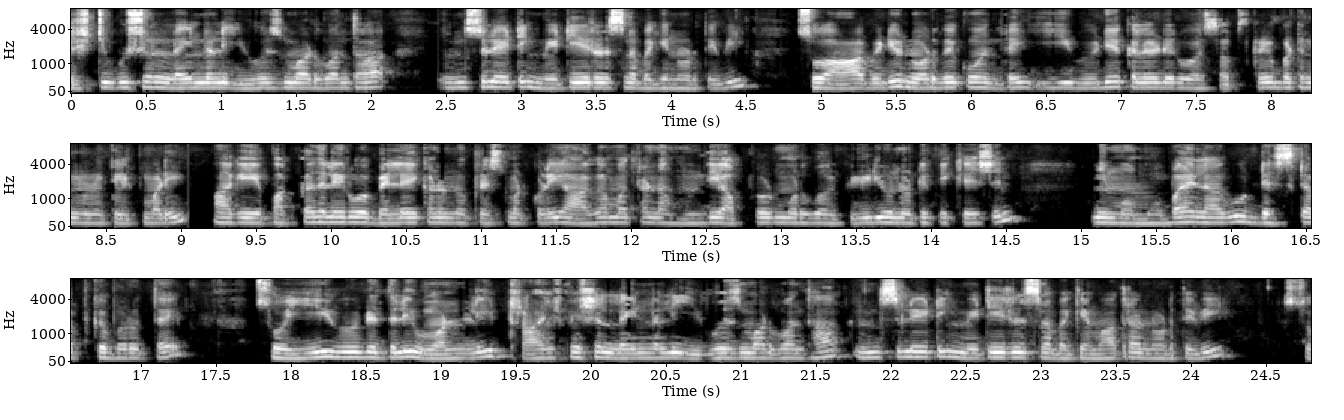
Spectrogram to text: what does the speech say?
ಡಿಸ್ಟ್ರಿಬ್ಯೂಷನ್ ಲೈನ್ನಲ್ಲಿ ಯೂಸ್ ಮಾಡುವಂತಹ ಇನ್ಸುಲೇಟಿಂಗ್ ಮೆಟೀರಿಯಲ್ಸ್ನ ಬಗ್ಗೆ ನೋಡ್ತೀವಿ. ಸೊ ಆ ವಿಡಿಯೋ ನೋಡಬೇಕು ಅಂದ್ರೆ ಈ ವಿಡಿಯೋ ಕೆಳಗಿರುವ ಸಬ್ಸ್ಕ್ರೈಬ್ ಬಟನ್ ಅನ್ನು ಕ್ಲಿಕ್ ಮಾಡಿ ಹಾಗೆ ಪಕ್ಕದಲ್ಲಿರುವ ಬೆಲ್ ಐಕಾನ್ ಅನ್ನು ಪ್ರೆಸ್ ಮಾಡ್ಕೊಳ್ಳಿ. ಆಗ ಮಾತ್ರ ನಾವು ಮುಂದೆ ಅಪ್ಲೋಡ್ ಮಾಡುವ ವಿಡಿಯೋ ನೋಟಿಫಿಕೇಶನ್ ನಿಮ್ಮ ಮೊಬೈಲ್ ಹಾಗೂ ಡೆಸ್ಕ್ಟಾಪ್ಗೆ ಬರುತ್ತೆ. ಸೊ ಈ ವಿಡಿಯೋದಲ್ಲಿ ಓನ್ಲಿ ಟ್ರಾನ್ಸ್ಮಿಷನ್ ಲೈನ್ನಲ್ಲಿ ಯೂಸ್ ಮಾಡುವಂತಹ ಇನ್ಸುಲೇಟಿಂಗ್ ಮೆಟೀರಿಯಲ್ಸ್ನ ಬಗ್ಗೆ ಮಾತ್ರ ನೋಡ್ತೀವಿ. ಸೊ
